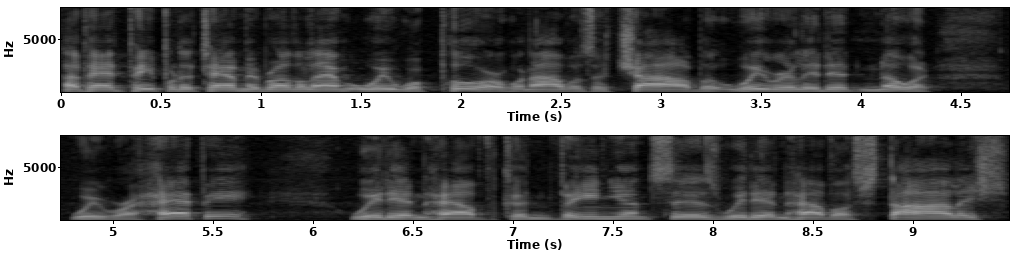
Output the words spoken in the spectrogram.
I've had people to tell me, Brother Lambert, we were poor when I was a child, but we really didn't know it. We were happy. We didn't have conveniences. We didn't have a stylish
